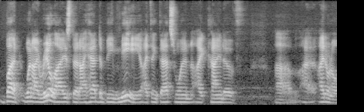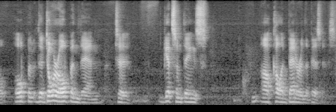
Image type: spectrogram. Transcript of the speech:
But when I realized that I had to be me, I think that's when I kind of uh, I, I don't know open the door opened then to get some things. I'll call it better in the business.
